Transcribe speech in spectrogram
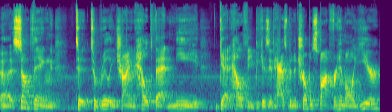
uh, something to, to really try and help that knee get healthy because it has been a trouble spot for him all year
